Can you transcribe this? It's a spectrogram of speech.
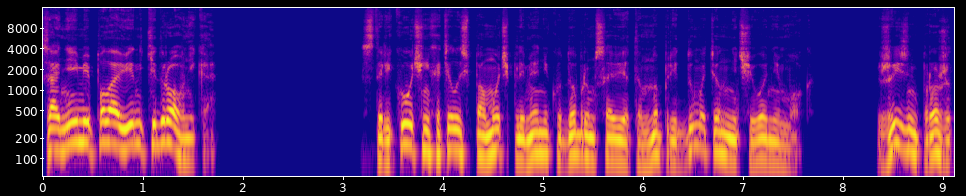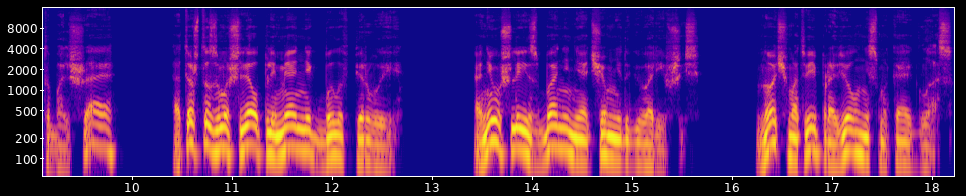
За ними половина кедровника. Старику очень хотелось помочь племяннику добрым советом, но придумать он ничего не мог. Жизнь прожита большая, а то, что замышлял племянник, было впервые. Они ушли из бани, ни о чем не договорившись. Ночь Матвей провел, не смыкая глаз.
